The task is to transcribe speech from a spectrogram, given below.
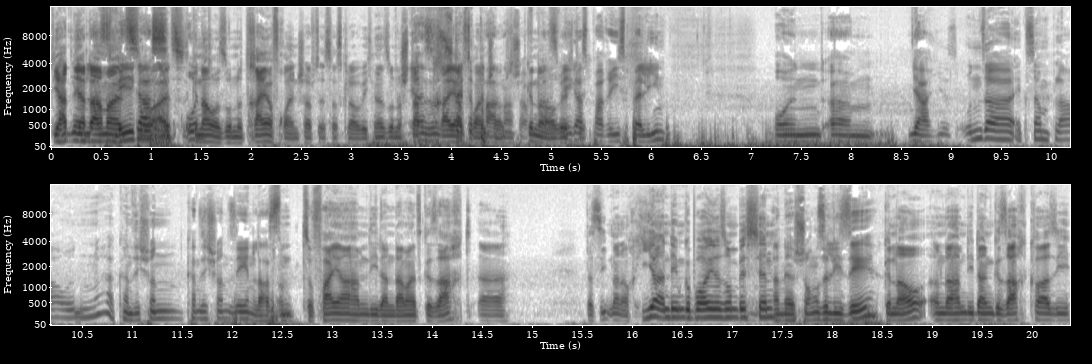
Die hatten ja Las damals Vegas so als, genau, so eine Dreierfreundschaft ist das, glaube ich, ne? So eine Ja, also Stadt-Dreierfreundschaft. Städtepartnerschaft. Genau, Las richtig. Vegas, Paris, Berlin. Und ähm, ja, hier ist unser Exemplar und ja, kann sich schon, kann sich schon sehen lassen. Und zur Feier haben die dann damals gesagt, äh, das sieht man auch hier an dem Gebäude so ein bisschen. An der Champs-Élysées. Genau, und da haben die dann gesagt quasi,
